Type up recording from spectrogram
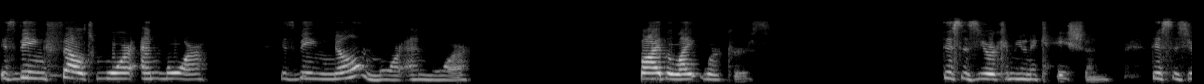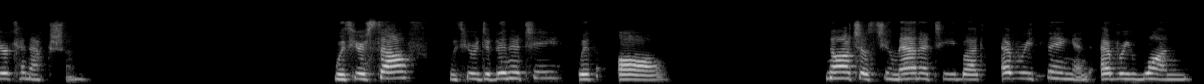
is being felt more and more, is being known more and more by the light workers. This is your communication. This is your connection with yourself, with your divinity, with all. Not just humanity, but everything and everyone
